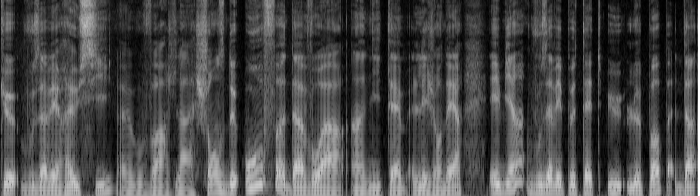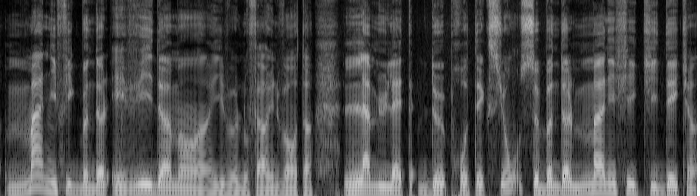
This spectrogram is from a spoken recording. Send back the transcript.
que vous avez réussi, à vous voir la chance de ouf d'avoir un item légendaire, eh bien vous avez peut-être eu le pop d'un magnifique bundle, évidemment hein, ils veulent nous faire une vente, hein. l'amulette de protection, ce bundle magnifique qui dès qu'un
